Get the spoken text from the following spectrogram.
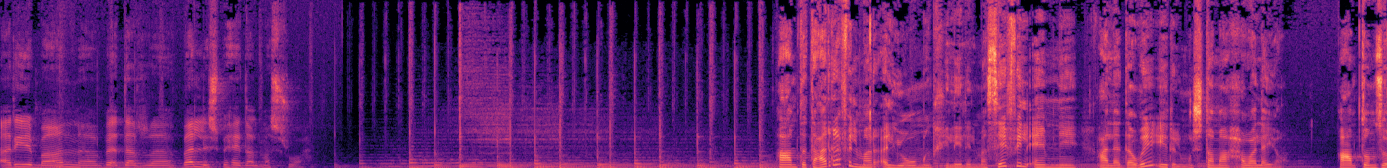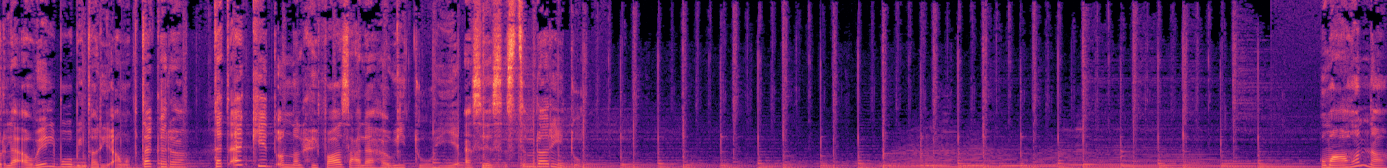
قريبا بقدر بلش بهذا المشروع. عم تتعرف المرأة اليوم من خلال المسافة الآمنة على دوائر المجتمع حواليها. عم تنظر لقوالبه بطريقة مبتكرة تتأكد أن الحفاظ على هويته هي أساس استمراريته. ومعهن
